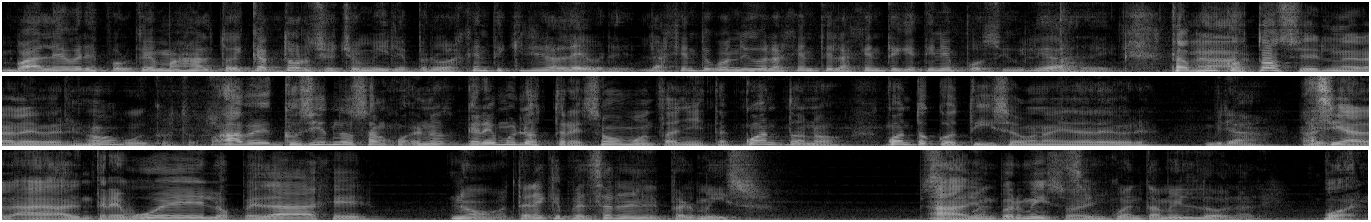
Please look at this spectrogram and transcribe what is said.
Va al Everest porque es más alto. Hay 14 8 miles, pero la gente quiere ir al Everest. La gente, cuando digo la gente, la gente que tiene posibilidades de ir. Está muy costoso ir al Everest, ¿no? Muy costoso. A ver, cosiendo San Juan, queremos ir los tres, somos montañistas. ¿Cuánto no, cuánto cotiza una ida al Everest? Mirá. Así, eh, a- a- entre vuelos, hospedaje. No, tenés que pensar en el permiso. Ah, hay un permiso ahí. 50 mil dólares. Bueno,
